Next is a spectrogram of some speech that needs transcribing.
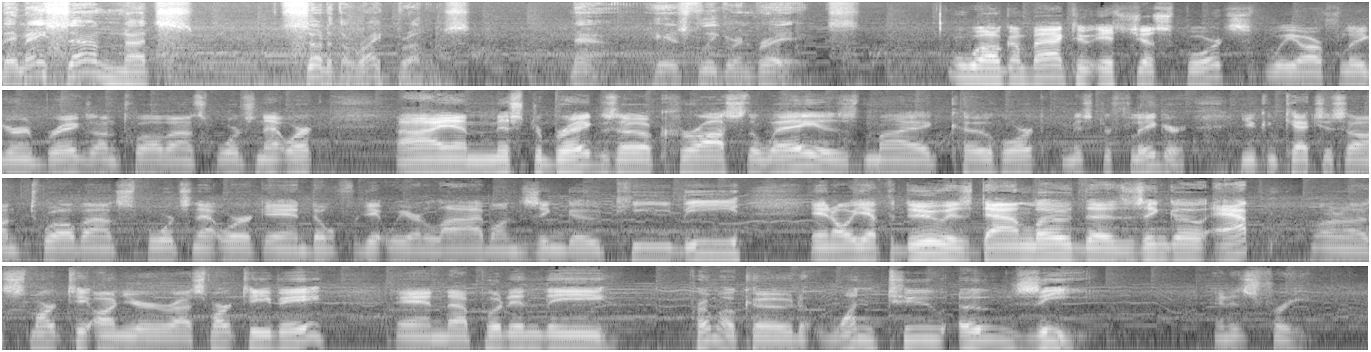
They may sound nuts, so do the Wright brothers. Now, here's Fleeger and Briggs. Welcome back to It's Just Sports. We are Fleeger and Briggs on 12 Ounce Sports Network. I am Mr. Briggs. Across the way is my cohort, Mr. Fleeger. You can catch us on 12 Ounce Sports Network, and don't forget we are live on Zingo TV. And all you have to do is download the Zingo app on a smart t- on your uh, smart TV, and uh, put in the promo code 120Z, and it's free.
